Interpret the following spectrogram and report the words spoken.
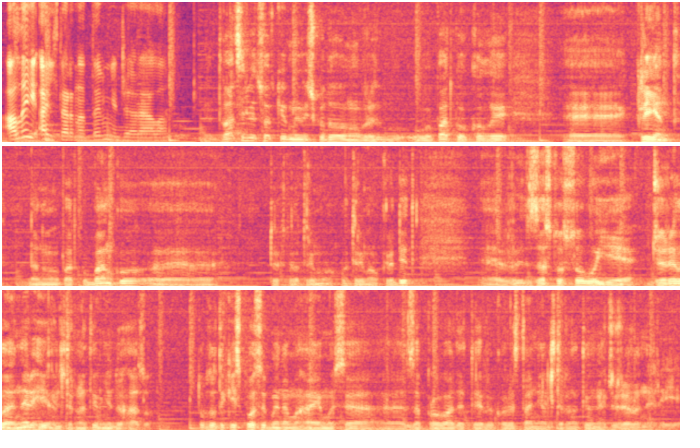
але й альтернативні джерела. 20% ми відшкодовуємо у випадку, коли е, клієнт, в даному випадку банку, е, той, хто отримав, отримав кредит, е, застосовує джерела енергії альтернативні до газу. Тобто такий спосіб ми намагаємося е, запровадити використання альтернативних джерел енергії.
